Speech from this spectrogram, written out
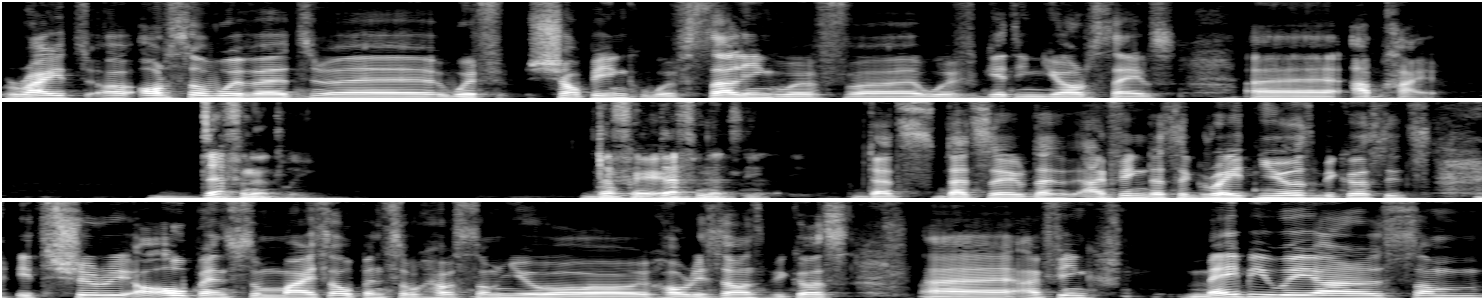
right also with it uh, with shopping with selling with uh, with getting your sales uh, up higher definitely Def- okay. definitely that's that's a that, I think that's a great news because it's it surely opens some eyes opens some some new uh, horizons because uh, I think maybe we are some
